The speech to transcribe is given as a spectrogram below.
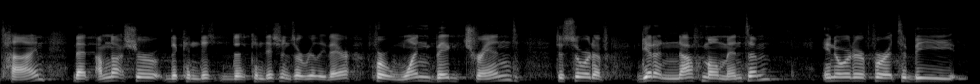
time that I'm not sure the, condi- the conditions are really there for one big trend to sort of get enough momentum in order for it to be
